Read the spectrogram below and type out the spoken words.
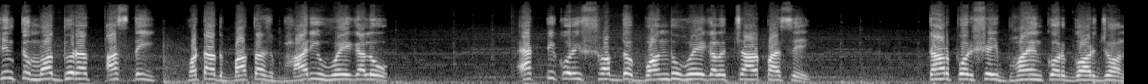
কিন্তু মধ্যরাত আসতেই হঠাৎ বাতাস ভারী হয়ে গেল। একটি করে শব্দ বন্ধ হয়ে গেল চারপাশে। তারপর সেই ভয়ঙ্কর গর্জন,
